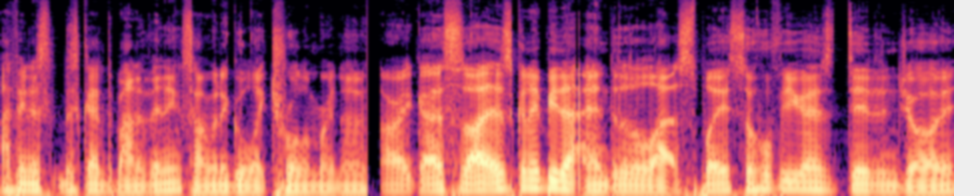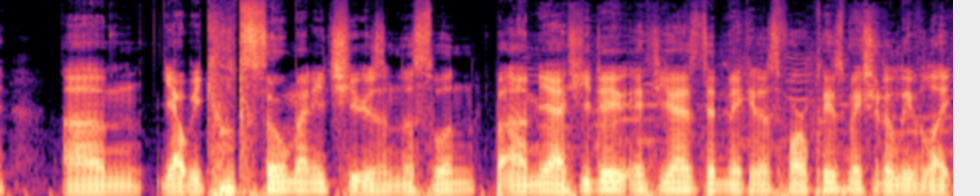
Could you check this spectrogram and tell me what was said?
I think this this guy's banning, so I'm gonna go like troll him right now. Alright guys, so that is gonna be the end of the let's play. So hopefully you guys did enjoy. Um, yeah, we killed so many cheaters in this one. But um, yeah, if you do, if you guys did make it this far, please make sure to leave a like.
